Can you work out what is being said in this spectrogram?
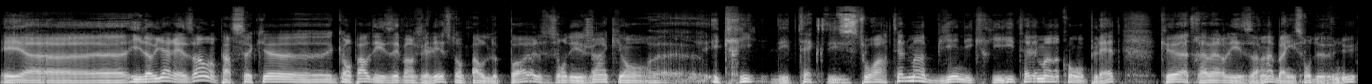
Et euh, il a bien raison parce que euh, qu'on parle des évangélistes, on parle de Paul, ce sont des gens qui ont euh, écrit des textes, des histoires tellement bien écrites, tellement complètes que à travers les ans, ben ils sont devenus,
